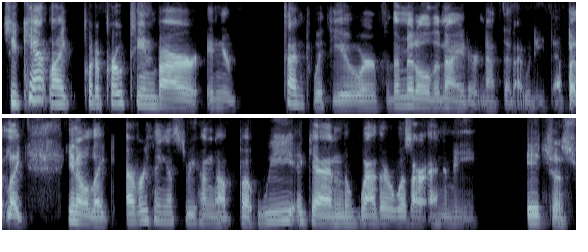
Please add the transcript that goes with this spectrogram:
So you can't like put a protein bar in your tent with you or for the middle of the night or not that I would eat that, but like, you know, like everything has to be hung up. But we again, the weather was our enemy. It just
